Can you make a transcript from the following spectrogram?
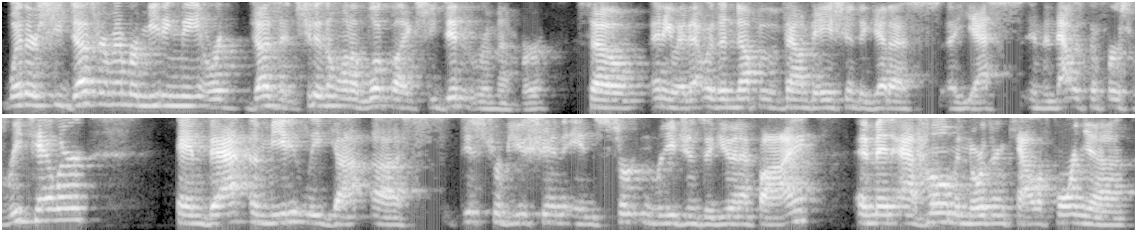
whether she does remember meeting me or doesn't, she doesn't want to look like she didn't remember. So anyway, that was enough of a foundation to get us a yes, and then that was the first retailer. And that immediately got us distribution in certain regions of UNFI. And then at home in Northern California,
